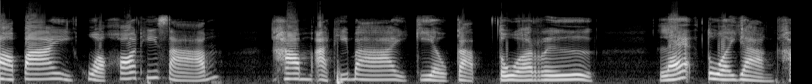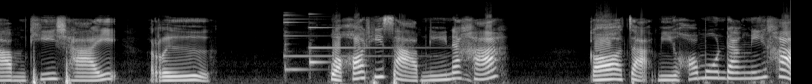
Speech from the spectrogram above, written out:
ต่อไปหัวข้อที่ 3คำอธิบายเกี่ยวกับตัวรือ และตัวอย่างคำที่ใช้รือ หัวข้อที่ 3 นี้นะคะ ก็จะมีข้อมูลดังนี้ค่ะ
